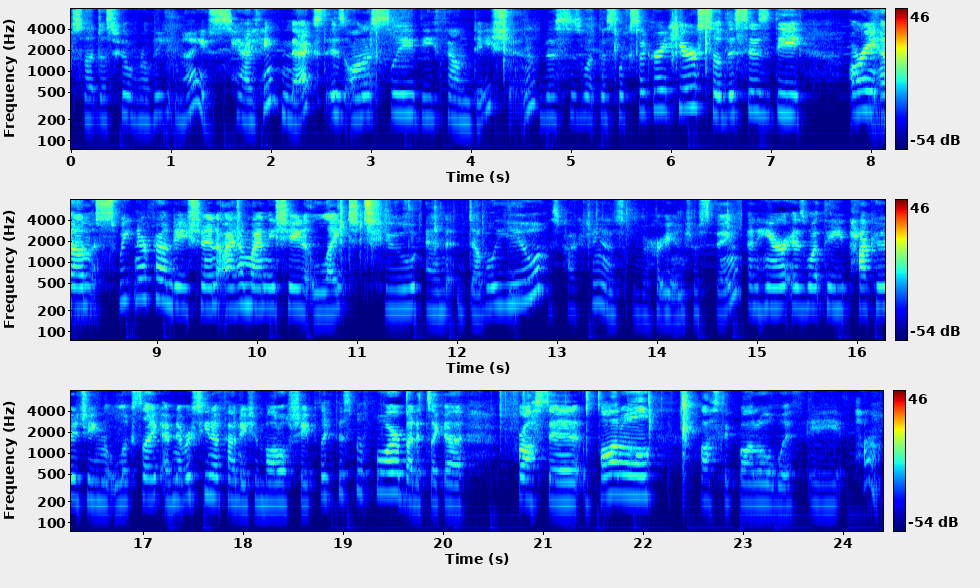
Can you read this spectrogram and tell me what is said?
So that does feel really nice. Okay, I think next is honestly the foundation. This is what this looks like right here. So this is the REM Sweetener Foundation. I have mine in the shade Light 2NW. This packaging is very interesting. And here is what the packaging looks like. I've never seen a foundation bottle shaped like this before, but it's like a frosted bottle, plastic bottle with a pump.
